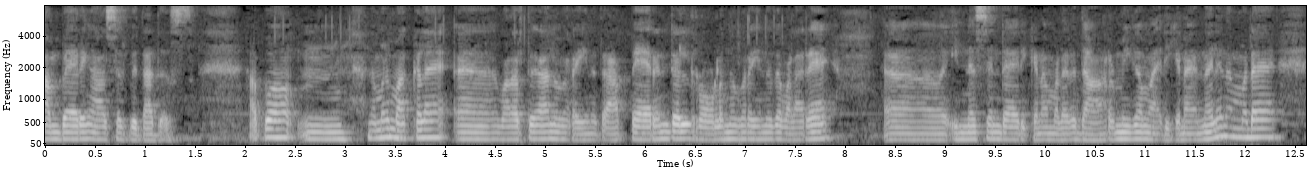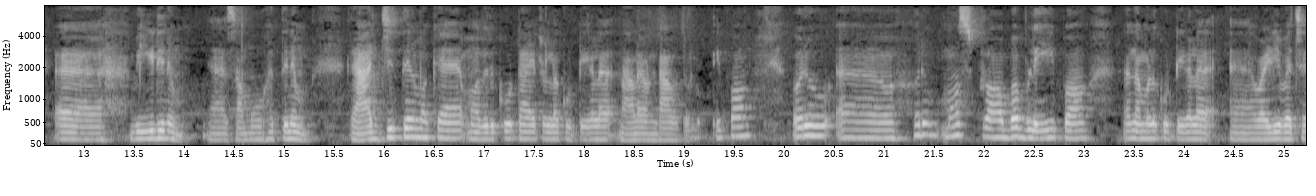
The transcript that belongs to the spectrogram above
comparing our self with others അപ്പോൾ നമ്മൾ മക്കളെ വളർത്തുക എന്ന് പറയുന്നത് ആ പേരന്റൽ റോൾ എന്ന് പറയുന്നത് വളരെ ഇന്നസെന്റ് ആയിരിക്കണം വളരെ ധാർമ്മികമായിരിക്കണം. എന്നാലേ നമ്മുടെ വീടിനും സമൂഹത്തിനും രാജ്യത്തിനുമൊക്കെ മുതൽക്കൂട്ടായിട്ടുള്ള കുട്ടികൾ നാളെ ഉണ്ടാവത്തുള്ളൂ. ഇപ്പോൾ ഒരു ഒരു മോസ്റ്റ് പ്രോബബ്ലി ഇപ്പോൾ നമ്മൾ കുട്ടികളെ വഴി വെച്ച്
